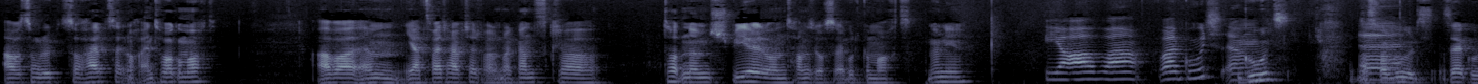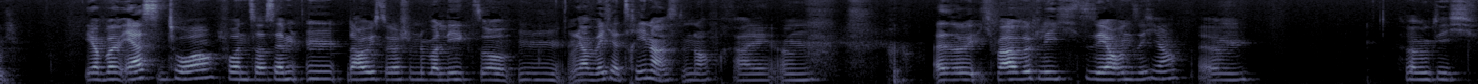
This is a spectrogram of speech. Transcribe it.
aber zum Glück zur Halbzeit noch ein Tor gemacht. Aber ähm, ja, zweite Halbzeit war dann ganz klar Tottenhams Spiel und haben sie auch sehr gut gemacht. Nani? Ja, war, war gut. Ähm, gut? Das äh, war gut, sehr gut. Ja, beim ersten Tor von Southampton, da habe ich sogar schon überlegt, so, mh, ja, welcher Trainer ist denn noch frei? Ähm, also ich war wirklich sehr unsicher. Ähm, es war wirklich.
